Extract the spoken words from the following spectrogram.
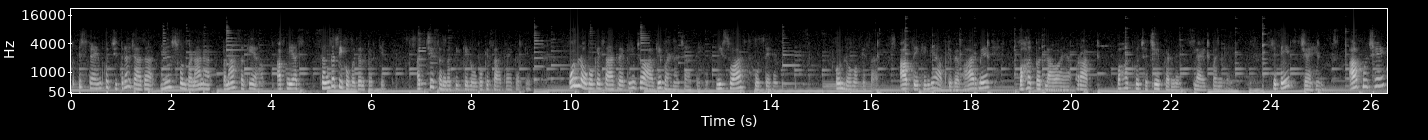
तो इस टाइम को जितना ज़्यादा यूज़फुल बनाना, बना सके आप, अपनी संगति को बदल करके, अच्छी संगति के लोगों के साथ रह करके, उन लोगों के साथ रह के जो आगे बढ़ना चाहते हैं, निस्वार्थ होते हैं, उन लोगों के साथ। आप देखेंगे आपके व्यवहार में बहुत बदलाव आया और आप बहुत कुछ अचीव करने लायक बन गए। सितेश जय हिंद। आप मुझे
